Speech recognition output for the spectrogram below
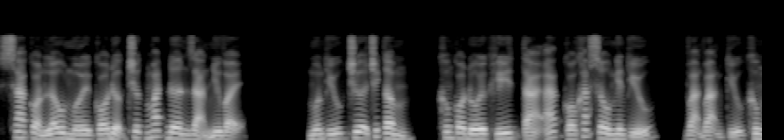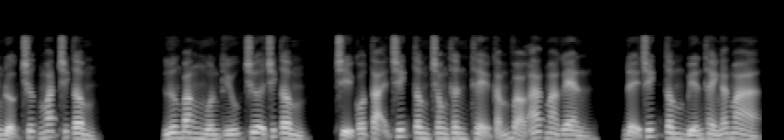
xa còn lâu mới có được trước mắt đơn giản như vậy. Muốn cứu chữa trích tâm, không có đối khí tà ác có khắc sâu nghiên cứu, vạn vạn cứu không được trước mắt trích tâm. Lương băng muốn cứu chữa trích tâm, chỉ có tại trích tâm trong thân thể cắm vào ác ma gen, để trích tâm biến thành ác ma,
